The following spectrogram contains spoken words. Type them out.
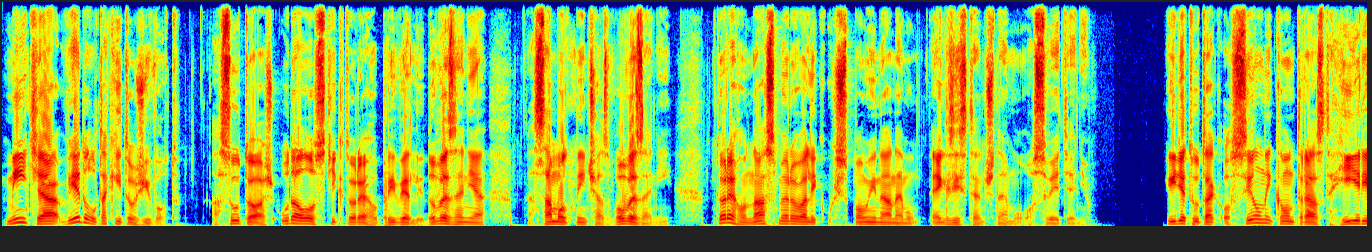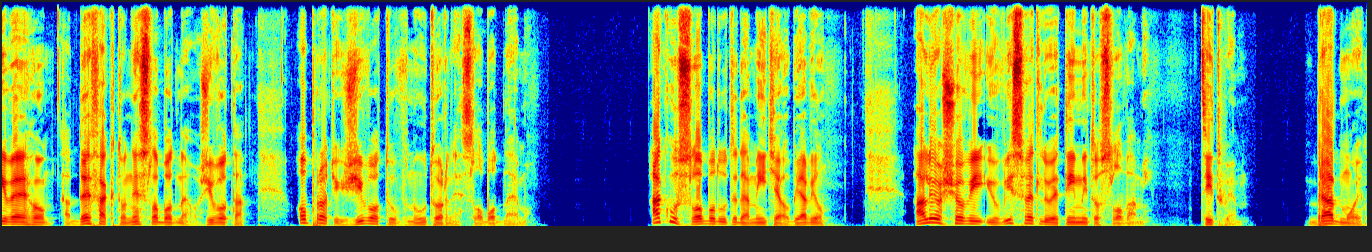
Míťa viedol takýto život – a sú to až udalosti, ktoré ho priviedli do väzenia a samotný čas vo väzení, ktoré ho nasmerovali k už spomínanému existenčnému osvieteniu. Ide tu tak o silný kontrast hýrivého a de facto neslobodného života oproti životu vnútorne slobodnému. Akú slobodu teda Míťa objavil? Aliošovi ju vysvetľuje týmito slovami. Citujem. Brat môj,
